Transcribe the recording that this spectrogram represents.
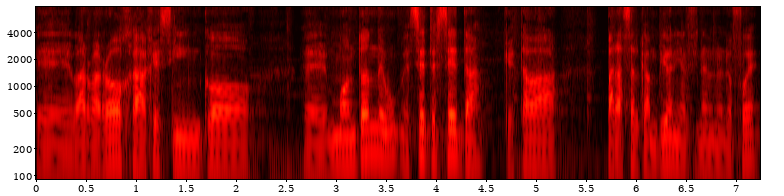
eh, Barbarroja, G5, eh, un montón de ZZ que estaba para ser campeón y al final no lo fue.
